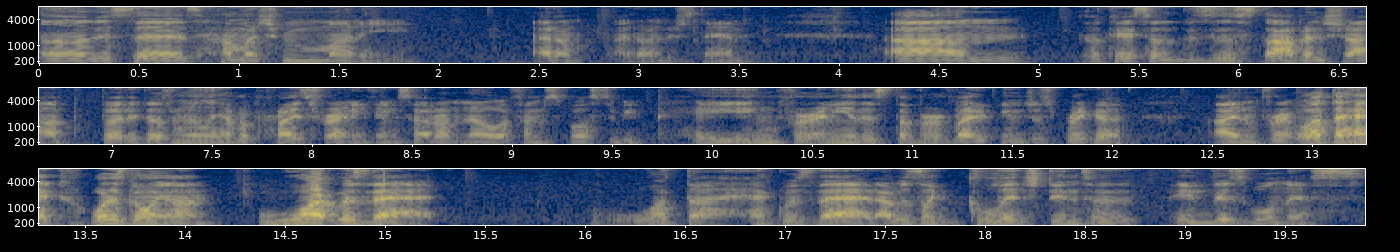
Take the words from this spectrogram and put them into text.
Uh, this says how much money. I don't. I don't understand. Um, okay, so this is a stop and shop, but it doesn't really have a price for anything, so I don't know if I'm supposed to be paying for any of this stuff or if I can just break a item for it. What the heck? What is going on? What was that? What the heck was that? I was like glitched into invisibleness.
